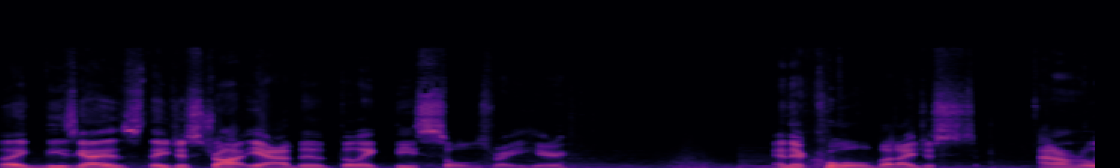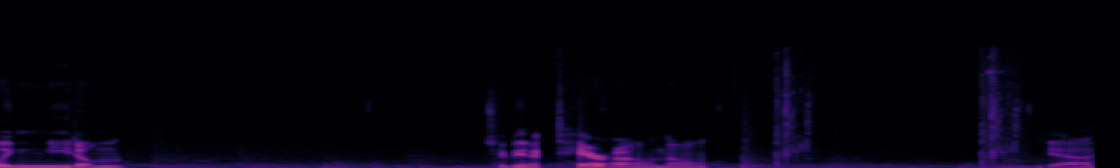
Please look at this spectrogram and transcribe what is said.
Like these guys, they just drop yeah, the the like these souls right here. And they're cool, but I just I don't really need them. Should be in a Terra, oh no. Yeah,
